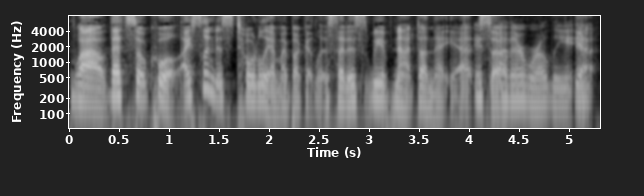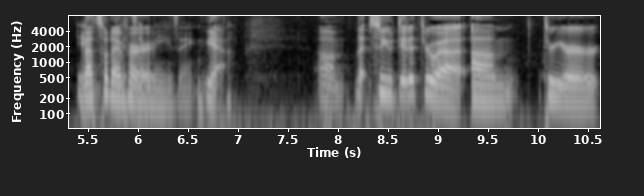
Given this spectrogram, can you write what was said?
Wow, that's so cool. Iceland is totally on my bucket list. That is, we have not done that yet. it's so otherworldly yeah, it- that's what I've it's heard. amazing yeah. Um, that, so you did it through a um through your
